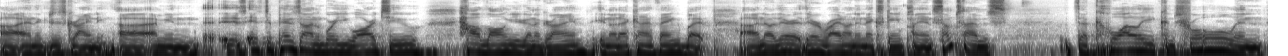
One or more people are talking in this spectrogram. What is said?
uh, and they're just grinding. Uh, I mean, it, it, depends on where you are too, how long you're going to grind, you know, that kind of thing. But uh, no, they're they're right on the next game plan. Sometimes the quality control and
